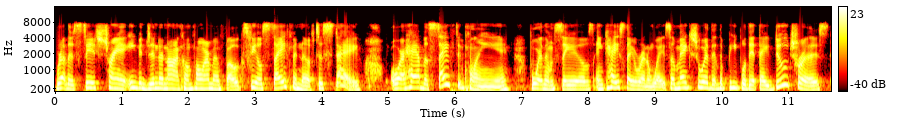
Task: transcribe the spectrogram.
whether cis, trans, even gender non-conforming folks feel safe enough to stay or have a safety plan for themselves in case they run away. So make sure that the people that they do trust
